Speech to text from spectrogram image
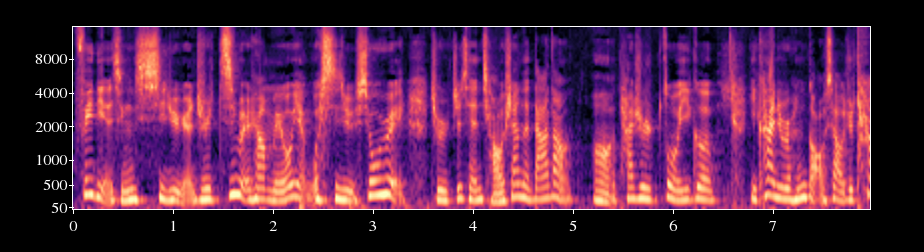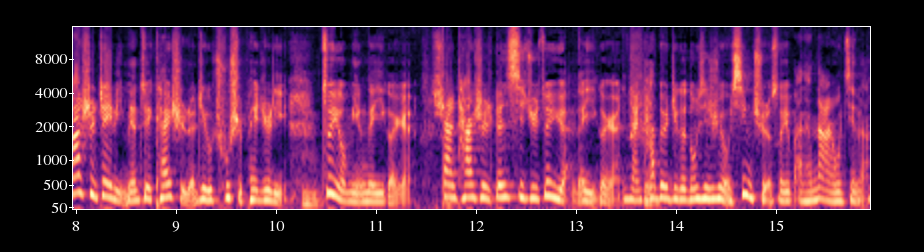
非典型戏剧人，就是基本上没有演过戏剧，修睿就是之前乔杉的搭档啊、他是作为一个一看就是很搞笑，就他是这里面最开始的这个初始配置里最有名的一个人，但是他是跟戏剧最远的一个人，但是他对这个东西是有兴趣的，所以把他纳入进来。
